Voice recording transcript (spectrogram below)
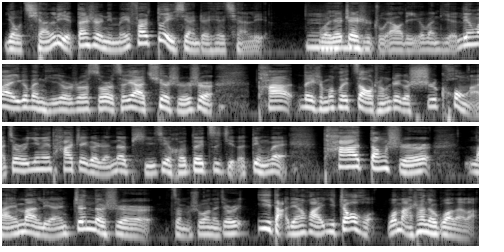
有潜力，但是你没法兑现这些潜力。我觉得这是主要的一个问题。另外一个问题就是说，索尔斯克亚确实是他为什么会造成这个失控啊？就是因为他这个人的脾气和对自己的定位。他当时来曼联真的是怎么说呢？就是一打电话一招呼，我马上就过来了。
